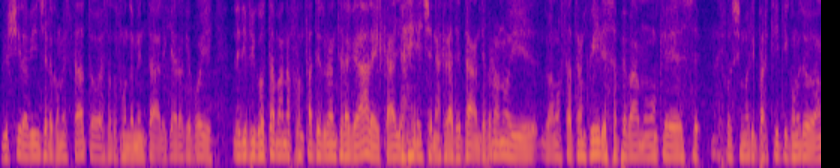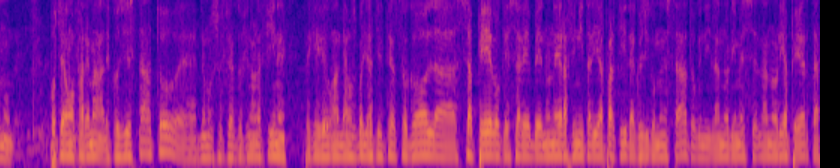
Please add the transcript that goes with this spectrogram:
riuscire a vincere come è stato è stato fondamentale. Chiaro che poi le difficoltà vanno affrontate durante la gara, il Cagliari ce ne ha create tante, però noi dovevamo stare tranquilli e sapevamo che se fossimo ripartiti come dovevamo potevamo fare male, così è stato, eh, abbiamo sofferto fino alla fine perché quando abbiamo sbagliato il terzo gol eh, sapevo che sarebbe, non era finita lì la partita così come è stato, quindi l'hanno, rimessa, l'hanno riaperta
